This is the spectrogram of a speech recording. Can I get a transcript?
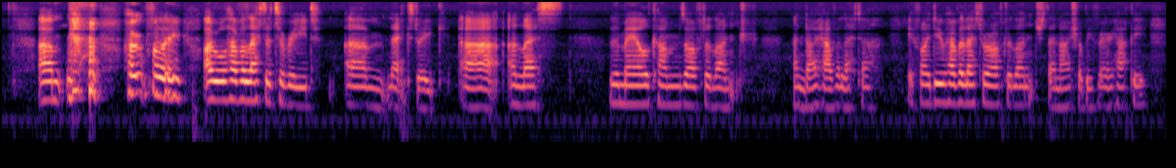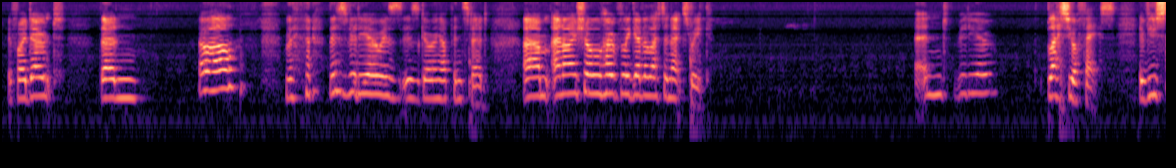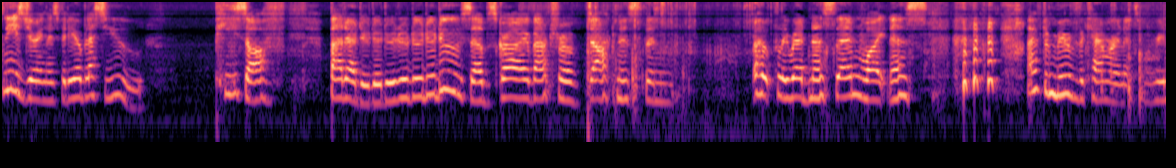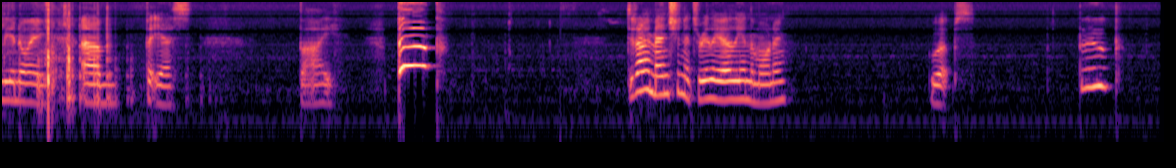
Um, hopefully, I will have a letter to read um, next week, uh, unless the mail comes after lunch and I have a letter. If I do have a letter after lunch, then I shall be very happy. If I don't, then oh well. this video is, is going up instead. Um, and I shall hopefully get a letter next week. End video. Bless your face. If you sneeze during this video, bless you. Peace off. Bada do do do do do do do. Subscribe. Outro darkness, then hopefully redness, then whiteness. I have to move the camera and it's really annoying. Um, but yes. Bye. Did I mention it's really early in the morning? Whoops. Boop.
